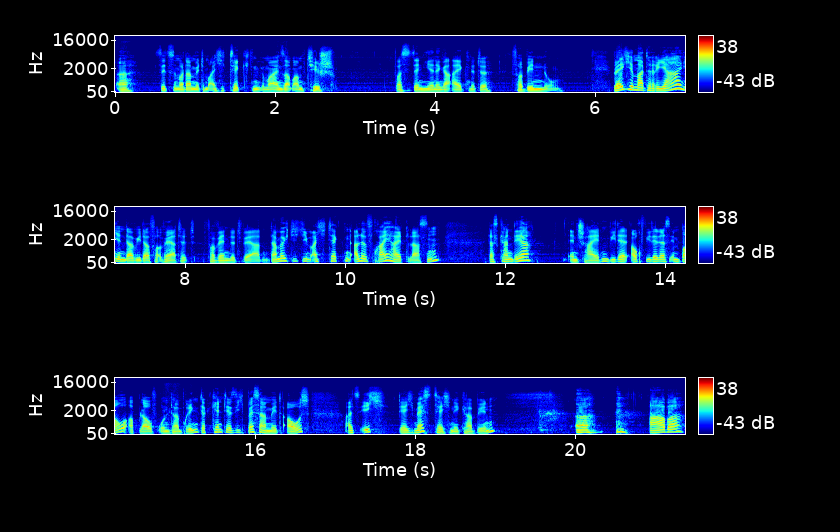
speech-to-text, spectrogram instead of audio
äh, sitzen wir dann mit dem Architekten gemeinsam am Tisch. Was ist denn hier eine geeignete Verbindung? Welche Materialien da wieder verwendet werden, da möchte ich dem Architekten alle Freiheit lassen. Das kann der entscheiden, wie der, auch wie der das im Bauablauf unterbringt. Da kennt er sich besser mit aus als ich, der ich Messtechniker bin. Äh, aber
